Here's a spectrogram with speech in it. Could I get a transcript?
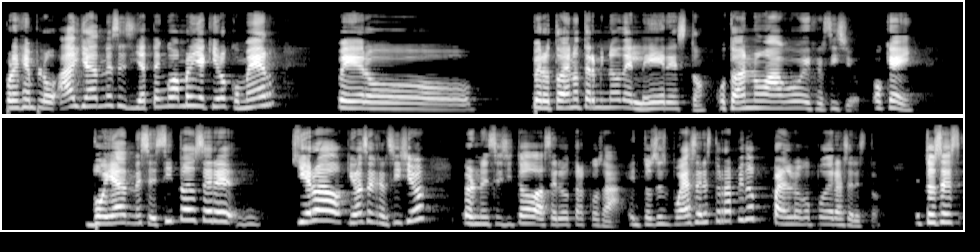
Por ejemplo, ay, ya necesito, ya tengo hambre, ya quiero comer, pero pero todavía no termino de leer esto o todavía no hago ejercicio. Ok, voy a, necesito hacer, eh, quiero, quiero hacer ejercicio, pero necesito hacer otra cosa. Entonces voy a hacer esto rápido para luego poder hacer esto. Entonces,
